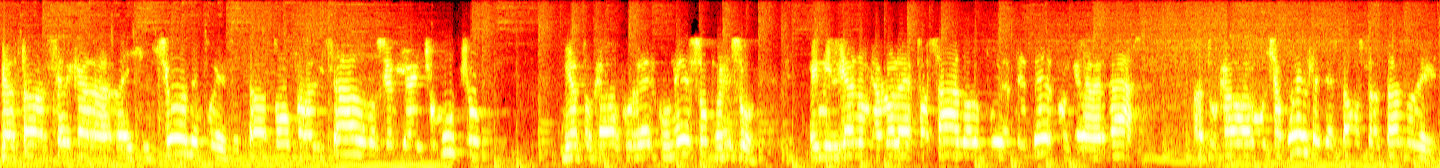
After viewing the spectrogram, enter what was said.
ya estaban cerca las, las inscripciones, pues estaba todo paralizado, no se había hecho mucho. Me ha tocado correr con eso, por eso Emiliano me habló la vez pasada, no lo pude atender porque la verdad ha tocado dar mucha vuelta, ya estamos tratando de,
